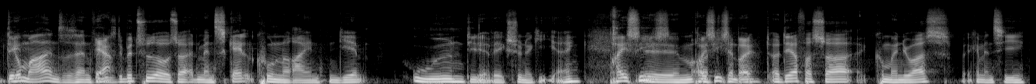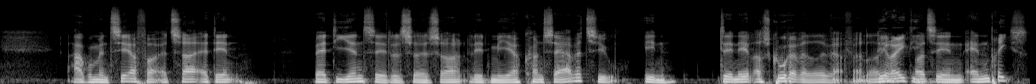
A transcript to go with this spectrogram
det er jo meget interessant, for Ja. det betyder jo så, at man skal kunne regne den hjem uden de der vækstsynergier. Ikke? Præcis, øhm, præcis André. Og, og derfor så kunne man jo også, hvad kan man sige, argumentere for, at så er den værdiansættelse så lidt mere konservativ, end den ellers kunne have været i hvert fald. er ikke? rigtigt. Og til en anden pris.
